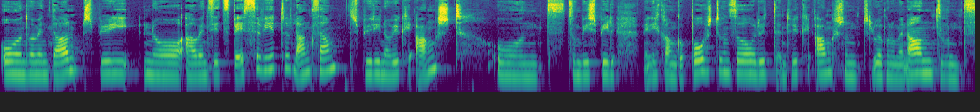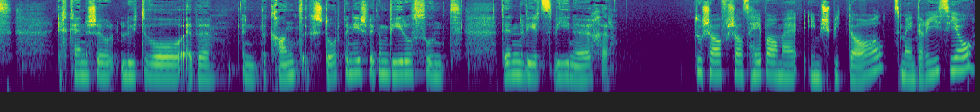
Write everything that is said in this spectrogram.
Und momentan spüre ich noch, auch wenn es jetzt besser wird, langsam, spüre ich noch wirklich Angst. Und zum Beispiel, wenn ich kann posten und so, Leute haben wirklich Angst und schauen umeinander. Und ich kenne schon Leute, die eben ein Bekannt gestorben ist wegen dem Virus und dann wird es wie näher. Du arbeitest als Hebamme im Spital, zu Mendrisio.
